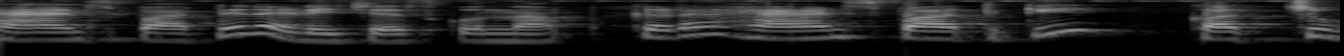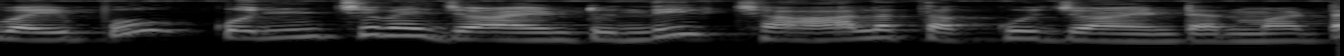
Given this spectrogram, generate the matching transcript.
హ్యాండ్స్ పార్ట్ని రెడీ చేసుకుందాం. ఇక్కడ హ్యాండ్స్ పార్ట్కి ఖర్చు వైపు కొంచెమే జాయింట్ ఉంది. చాలా తక్కువ జాయింట్ అనమాట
